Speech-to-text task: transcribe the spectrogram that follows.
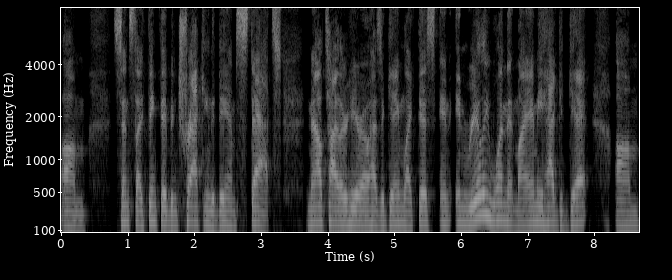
um, since i think they've been tracking the damn stats now Tyler Herro has a game like this, and and really one that Miami had to get. Um,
